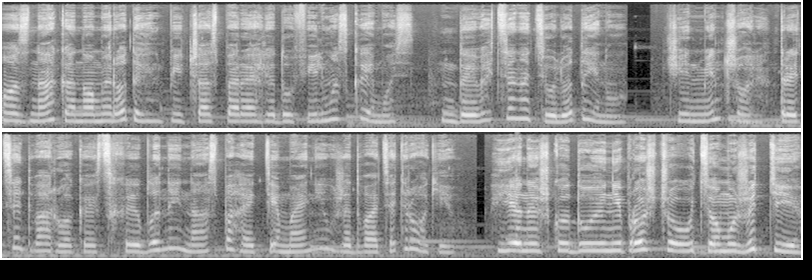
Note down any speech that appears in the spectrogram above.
Ознака номер один під час перегляду фільму з кимось. Дивиться на цю людину. Чін Мінчоль, 32 роки, схиблений на спагетті мені вже 20 років. Я не шкодую ні про що у цьому житті.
